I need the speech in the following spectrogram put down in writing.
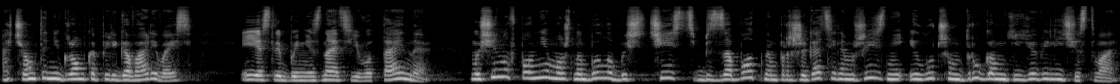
о чем-то негромко переговариваясь, и если бы не знать его тайны, мужчину вполне можно было бы счесть беззаботным прожигателем жизни и лучшим другом ее величества,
